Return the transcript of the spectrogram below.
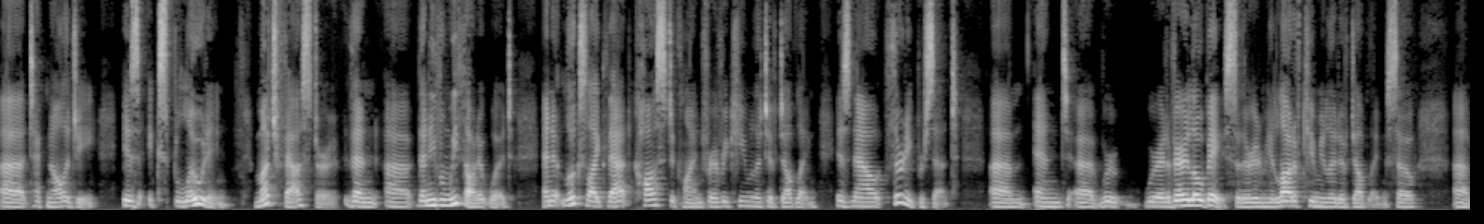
uh, technology, is exploding much faster than uh, than even we thought it would. And it looks like that cost decline for every cumulative doubling is now 30%. Um, and uh, we're, we're at a very low base, so there are going to be a lot of cumulative doubling. So uh,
